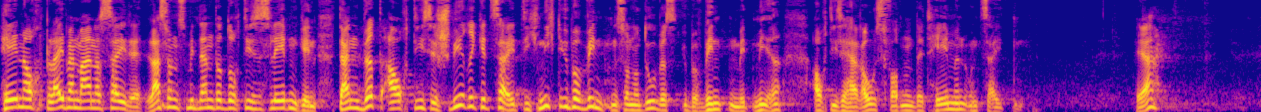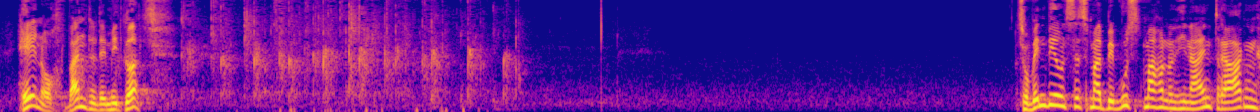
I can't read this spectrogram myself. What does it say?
hey noch, bleib an meiner Seite. Lass uns miteinander durch dieses Leben gehen. Dann wird auch diese schwierige Zeit dich nicht überwinden, sondern du wirst überwinden mit mir auch diese herausfordernde Themen und Zeiten. Ja? Henoch wandelte mit Gott. So, wenn wir uns das mal bewusst machen und hineintragen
